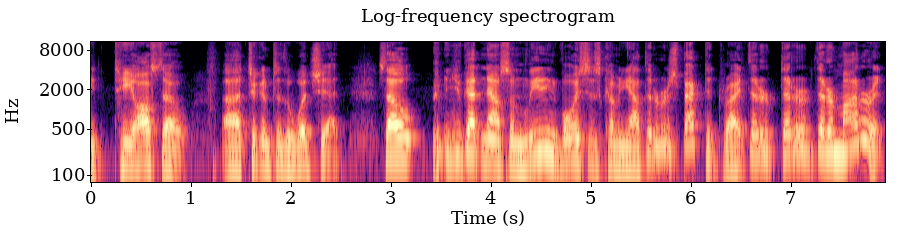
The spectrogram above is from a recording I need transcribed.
he he also uh, took him to the woodshed. So you've got now some leading voices coming out that are respected, right? That are that are that are moderate.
